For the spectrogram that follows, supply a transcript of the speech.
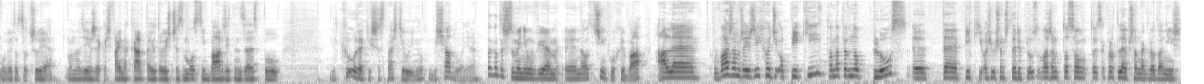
mówię to co czuję, mam nadzieję, że jakaś fajna karta jutro jeszcze wzmocni bardziej ten zespół, Kurde, jakieś 16 winów by siadło, nie? Tego też w sumie nie mówiłem y, na odcinku chyba, ale uważam, że jeżeli chodzi o piki, to na pewno plus, y, te piki 84+, plus, uważam, to są, to jest akurat lepsza nagroda niż,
